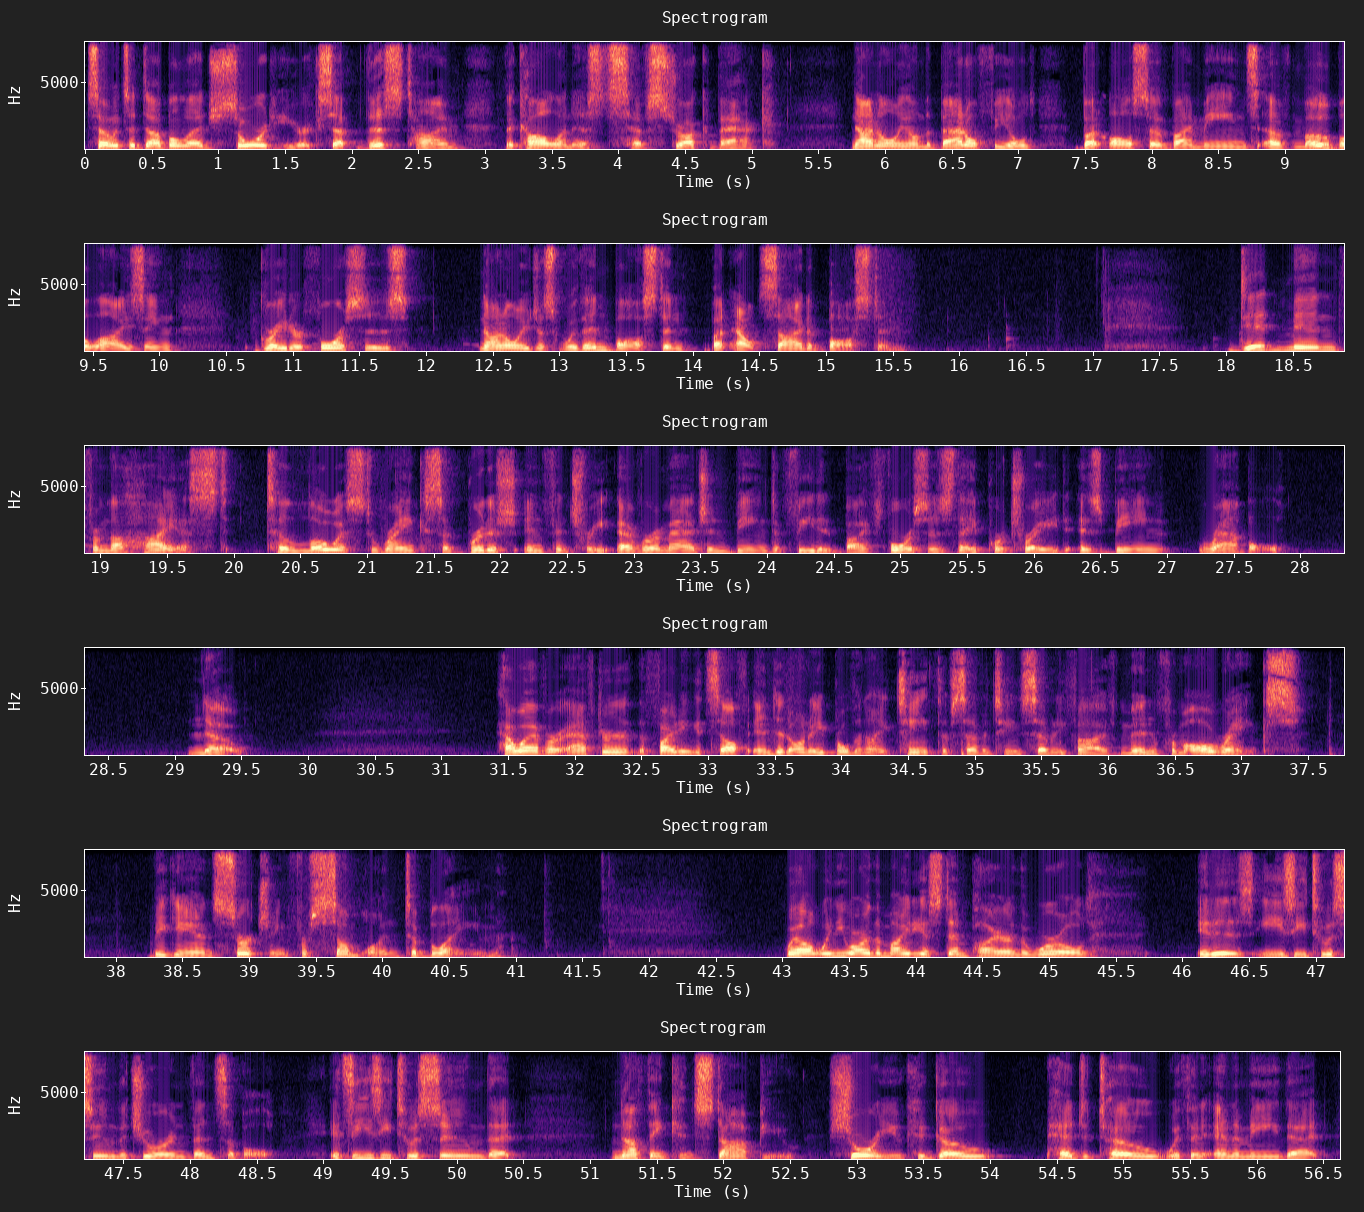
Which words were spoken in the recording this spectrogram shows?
So it's a double edged sword here, except this time the colonists have struck back, not only on the battlefield, but also by means of mobilizing greater forces not only just within Boston, but outside of Boston. Did men from the highest to lowest ranks of British infantry ever imagined being defeated by forces they portrayed as being rabble? No. However, after the fighting itself ended on April the 19th of 1775, men from all ranks began searching for someone to blame. Well, when you are the mightiest empire in the world, it is easy to assume that you are invincible. It's easy to assume that nothing can stop you. Sure, you could go head to toe with an enemy that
